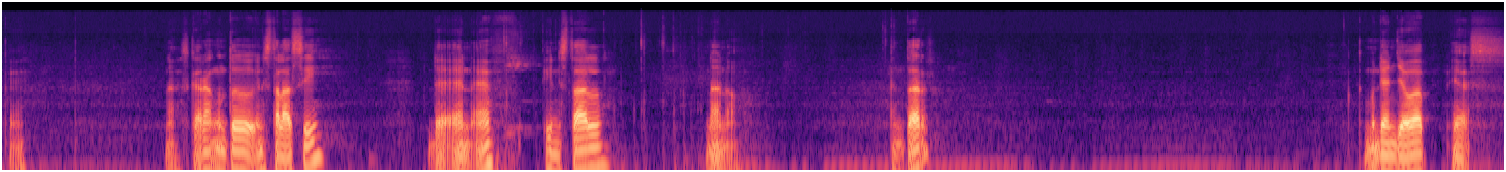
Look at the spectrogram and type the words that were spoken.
Oke. Nah sekarang untuk instalasi dnf install nano enter kemudian jawab yes.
